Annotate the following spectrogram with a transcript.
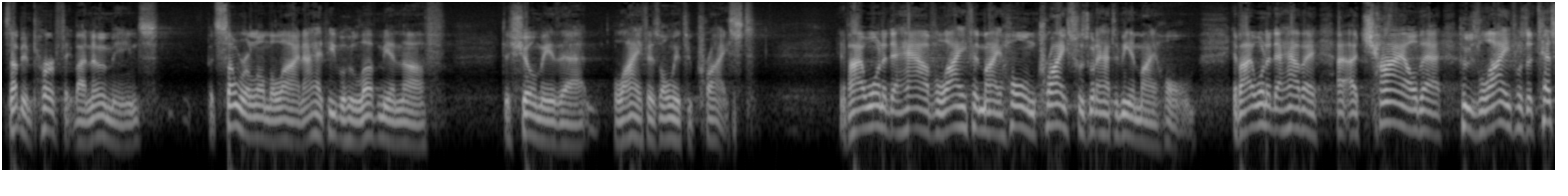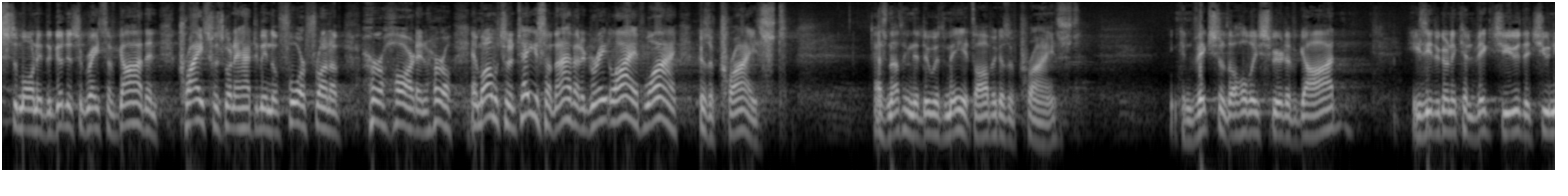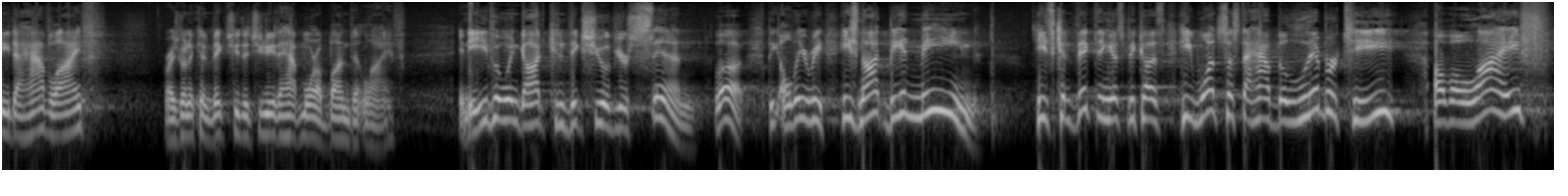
It's not been perfect by no means, but somewhere along the line, I had people who loved me enough to show me that life is only through Christ. If I wanted to have life in my home, Christ was going to have to be in my home. If I wanted to have a, a child that whose life was a testimony of the goodness and grace of God, then Christ was going to have to be in the forefront of her heart and her. And mom's going to tell you something. I've had a great life. Why? Because of Christ. It has nothing to do with me. It's all because of Christ. In conviction of the Holy Spirit of God, He's either going to convict you that you need to have life, or he's going to convict you that you need to have more abundant life. And even when God convicts you of your sin, look, the only reason, he's not being mean. He's convicting us because he wants us to have the liberty of a life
